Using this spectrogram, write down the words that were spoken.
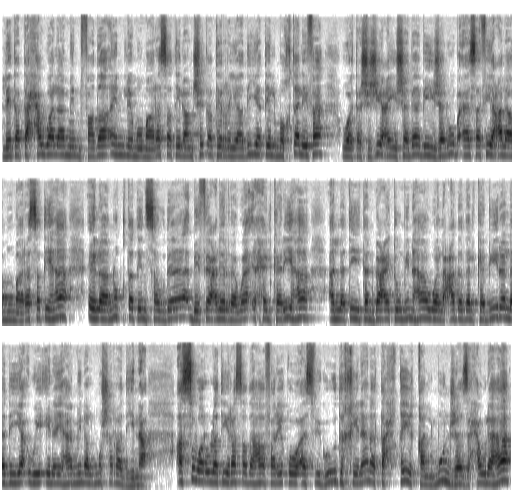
لتتحول من فضاء لممارسة الأنشطة الرياضية المختلفة وتشجيع شباب جنوب آسفي على ممارستها إلى نقطة سوداء بفعل الروائح الكريهة التي تنبعث منها والعدد الكبير الذي يأوي إليها من المشردين. الصور التي رصدها فريق أسفيغود خلال التحقيق المنجز حولها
